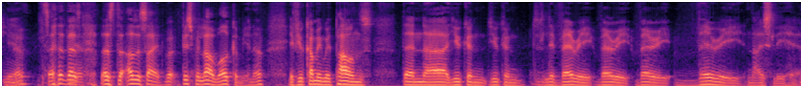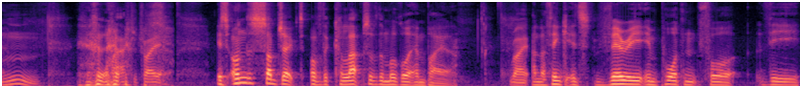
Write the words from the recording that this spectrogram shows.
You Mm. Yeah. know, so that's Yeah. that's the other side. But Bismillah, welcome. You know, if you're coming with pounds. Then uh, you can you can live very very very very nicely here. Mm. Might have to try it. It's on the subject of the collapse of the Mughal Empire, Right. and I think it's very important for the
